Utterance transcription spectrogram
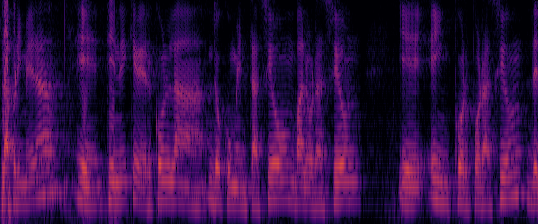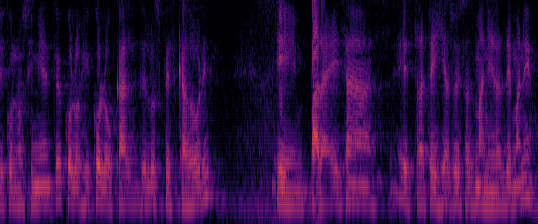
La primera eh, tiene que ver con la documentación, valoración e incorporación del conocimiento ecológico local de los pescadores para esas estrategias o esas maneras de manejo.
